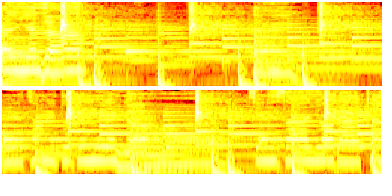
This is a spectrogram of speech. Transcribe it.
န်ရလား Hey ဒီချောင်းလေးတွေ့တွေ့နေတဲ့ငါ စင်စားယောဂဖြာ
